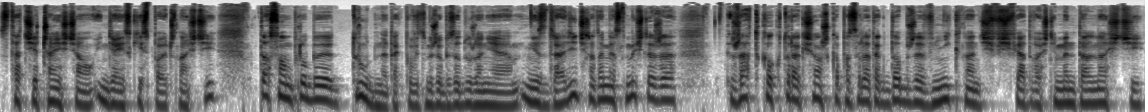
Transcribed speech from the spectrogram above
stać się częścią indyjskiej społeczności. To są próby trudne, tak powiedzmy, żeby za dużo nie, nie zdradzić, natomiast myślę, że rzadko która książka pozwala tak dobrze wniknąć w świat właśnie mentalności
